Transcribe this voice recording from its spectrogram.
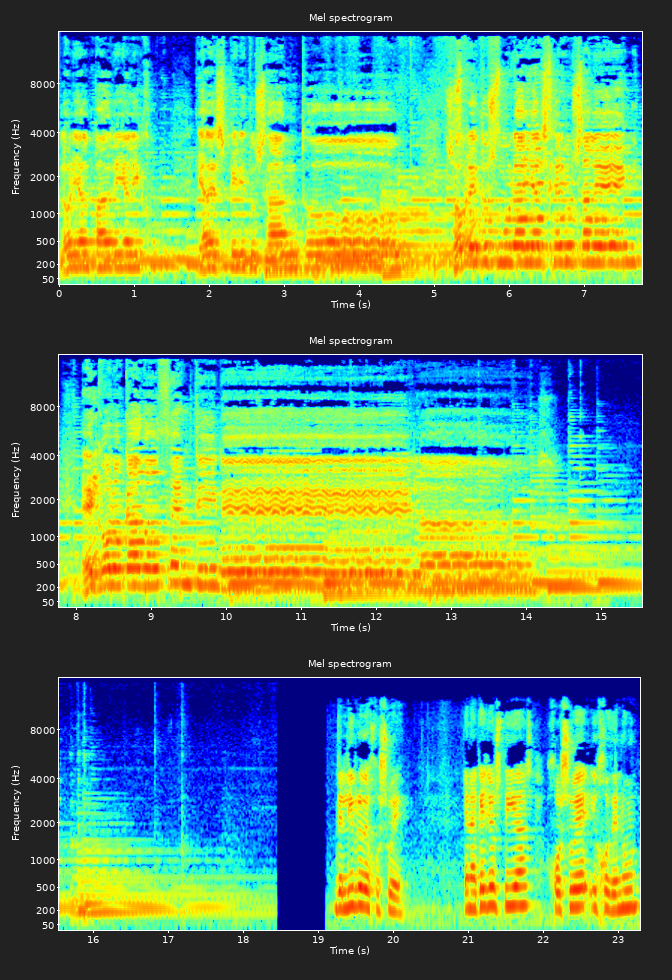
Gloria al Padre y al Hijo y al Espíritu Santo. Sobre tus murallas, Jerusalén, he colocado centinelas. Del libro de Josué. En aquellos días Josué, hijo de Nun,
